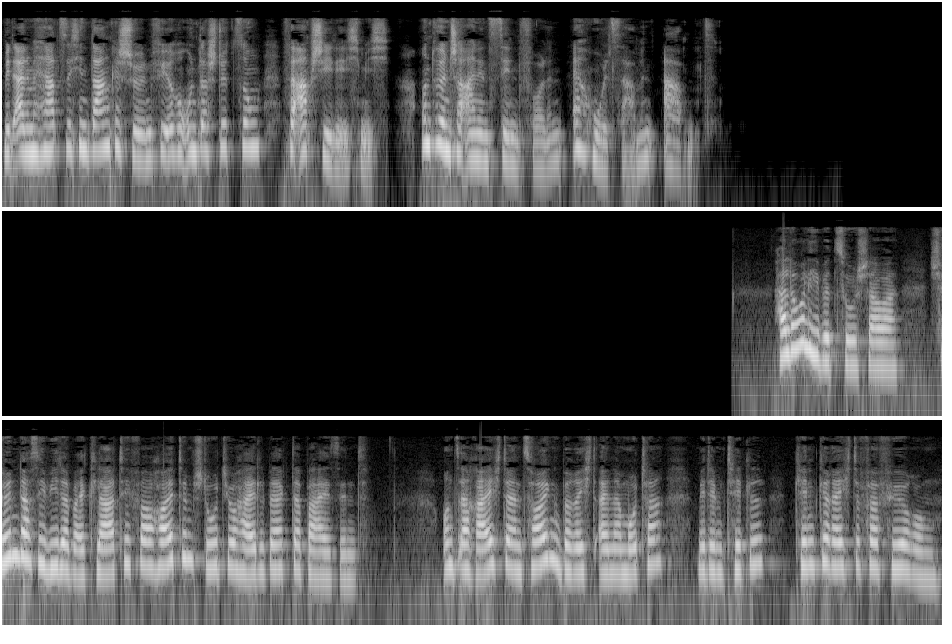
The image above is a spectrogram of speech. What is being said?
mit einem herzlichen Dankeschön für Ihre Unterstützung verabschiede ich mich und wünsche einen sinnvollen, erholsamen Abend. Hallo, liebe Zuschauer. Schön, dass Sie wieder bei KlarTV heute im Studio Heidelberg dabei sind. Uns erreichte ein Zeugenbericht einer Mutter mit dem Titel Kindgerechte Verführung.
